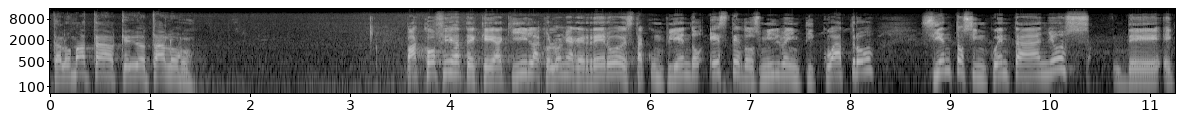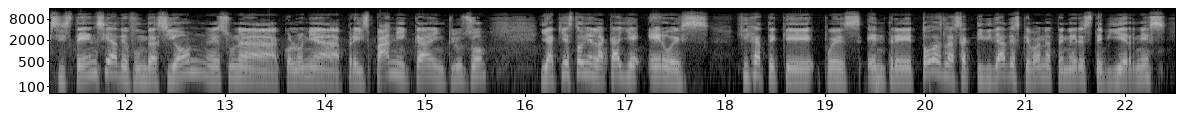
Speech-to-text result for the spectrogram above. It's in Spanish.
Talo Mata, querido Talo. Paco, fíjate que aquí la colonia Guerrero está cumpliendo este 2024 150 años de existencia, de fundación. Es una colonia prehispánica incluso. Y aquí estoy en la calle Héroes. Fíjate que, pues, entre todas las actividades que van a tener este viernes,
